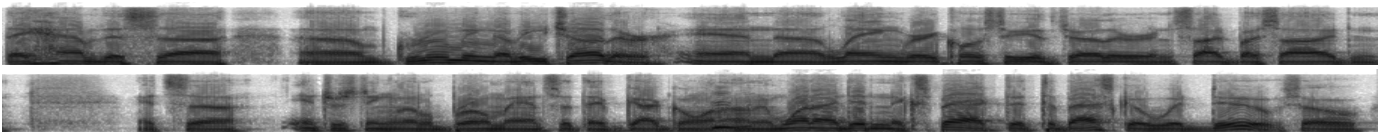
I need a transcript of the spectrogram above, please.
they have this uh, um, grooming of each other and uh, laying very close to each other and side by side, and it's a interesting little bromance that they've got going mm-hmm. on, and one I didn't expect that Tabasco would do. So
